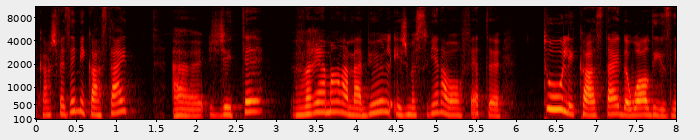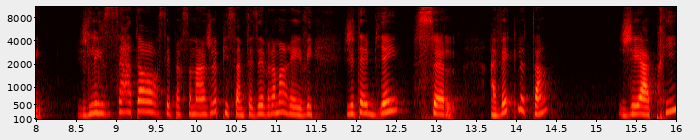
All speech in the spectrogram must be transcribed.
quand je faisais mes casse-têtes, euh, j'étais vraiment dans ma bulle et je me souviens d'avoir fait euh, tous les casse-têtes de Walt Disney. Je les adore, ces personnages-là, puis ça me faisait vraiment rêver. J'étais bien seule. Avec le temps, j'ai appris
